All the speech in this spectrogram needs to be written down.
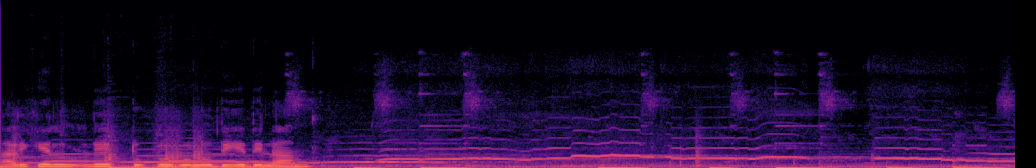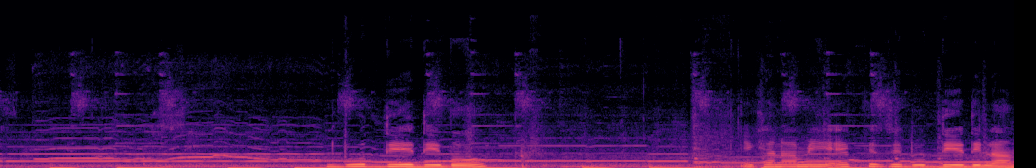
নারিকেলের টুকরোগুলো দিয়ে দিলাম। দুধ দিয়ে দিব। এখানে আমি এক কেজি দুধ দিয়ে দিলাম।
